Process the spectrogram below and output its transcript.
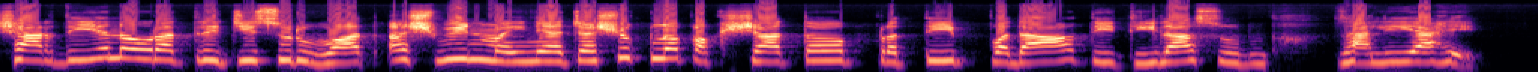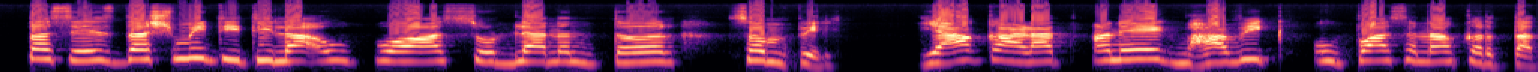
शारदीय नवरात्रीची सुरुवात अश्विन महिन्याच्या शुक्ल पक्षात प्रतिपदा तिथीला सुरू झाली आहे. तसेच दशमी तिथीला उपवास सोडल्यानंतर संपेल. या काळात अनेक भाविक उपासना करतात.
